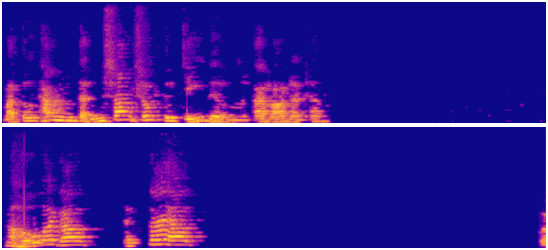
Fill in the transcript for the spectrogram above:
Mà tôi thanh tịnh sáng suốt, tôi chỉ đường người ta rõ rệt hơn. Nó hữu ích hơn thực tế hơn và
